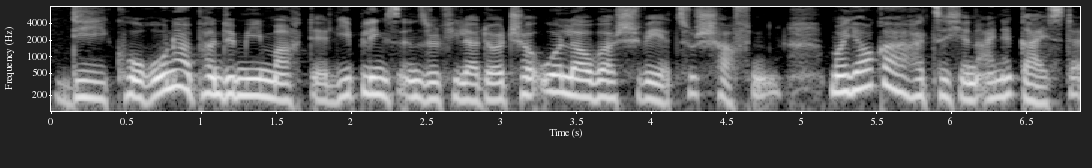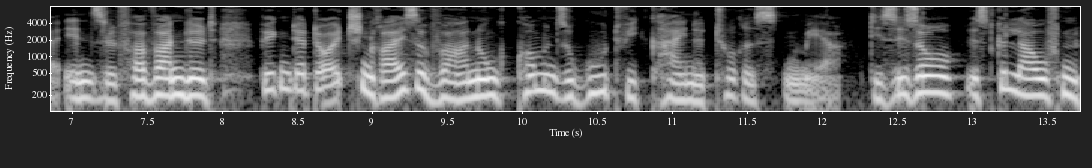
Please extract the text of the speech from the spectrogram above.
Die Corona-Pandemie macht der Lieblingsinsel vieler deutscher Urlauber schwer zu schaffen. Mallorca hat sich in eine Geisterinsel verwandelt. Wegen der deutschen Reisewarnung kommen so gut wie keine Touristen mehr. Die Saison ist gelaufen.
